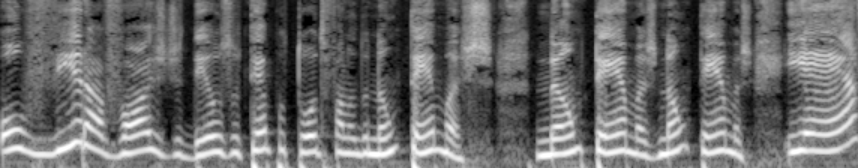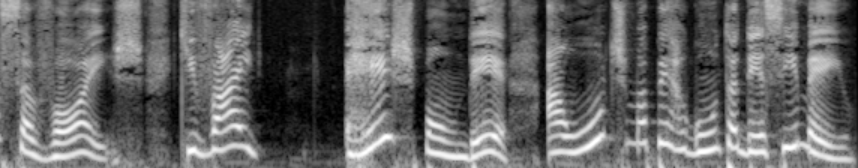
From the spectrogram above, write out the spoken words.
ouvir a voz de Deus o tempo todo falando: não temas, não temas, não temas. E é essa voz que vai responder a última pergunta desse e-mail.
